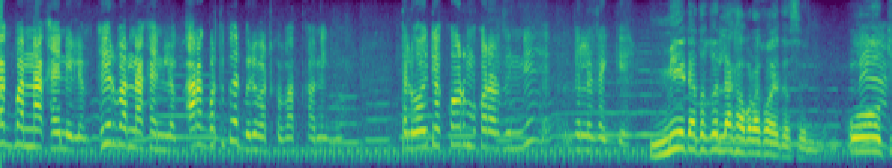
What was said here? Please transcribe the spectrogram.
একবার না খাই নিলাম ফেরবার না খাই নিলাম আরেকবার তো পেট ভরে ভাত করে ভাত খাওয়া নেই গো। তাহলে ওইটা কর্ম করার জন্য জেলে যাগে মেয়েটা তো করে লেখাপড়া করাইতেছেন। ও না। কি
